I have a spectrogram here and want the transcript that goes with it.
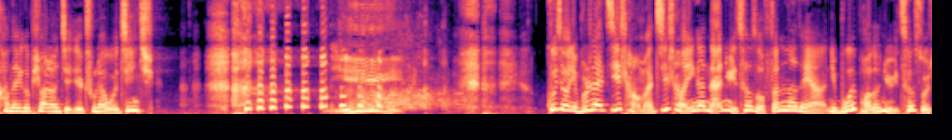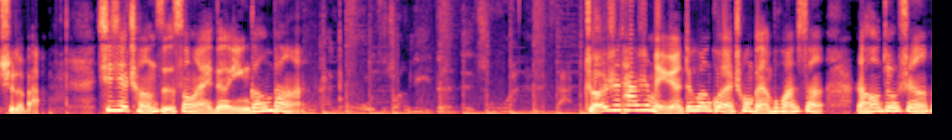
看到一个漂亮姐姐出来，我进去。咦，姑九，你不是在机场吗？机场应该男女厕所分了的呀，你不会跑到女厕所去了吧？谢谢橙子送来的荧光棒啊！主要是它是美元兑换过来充本来不划算，然后就是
